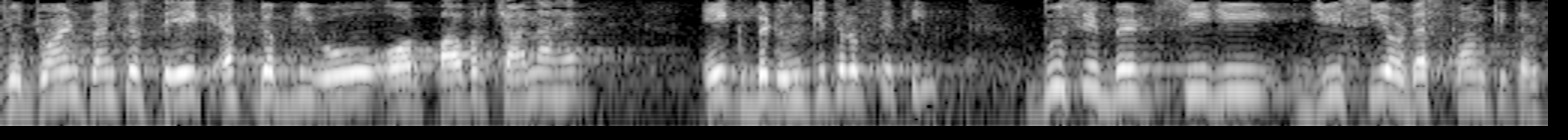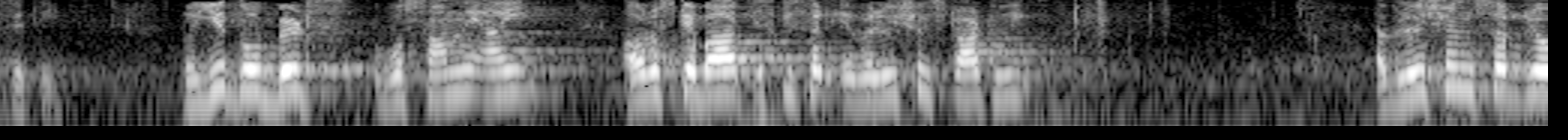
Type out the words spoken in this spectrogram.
جو جوائنٹ وینچرز تھے، ایک ایف ڈبلیو او اور پاور چائنا ہے۔ ایک بڈ ان کی طرف سے تھی، دوسری بڈ سی جی جی سی اور ڈیسکون کی طرف سے تھی۔ تو یہ دو بڈز وہ سامنے آئیں اور اس کے بعد اس کی سر ایولیوشن سٹارٹ ہوئی۔ ایولیوشن سر جو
